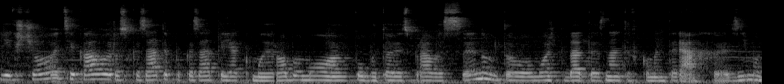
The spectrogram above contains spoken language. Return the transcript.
Якщо цікаво розказати, показати, як ми робимо побутові справи з сином, то можете дати знати в коментарях. Зніму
